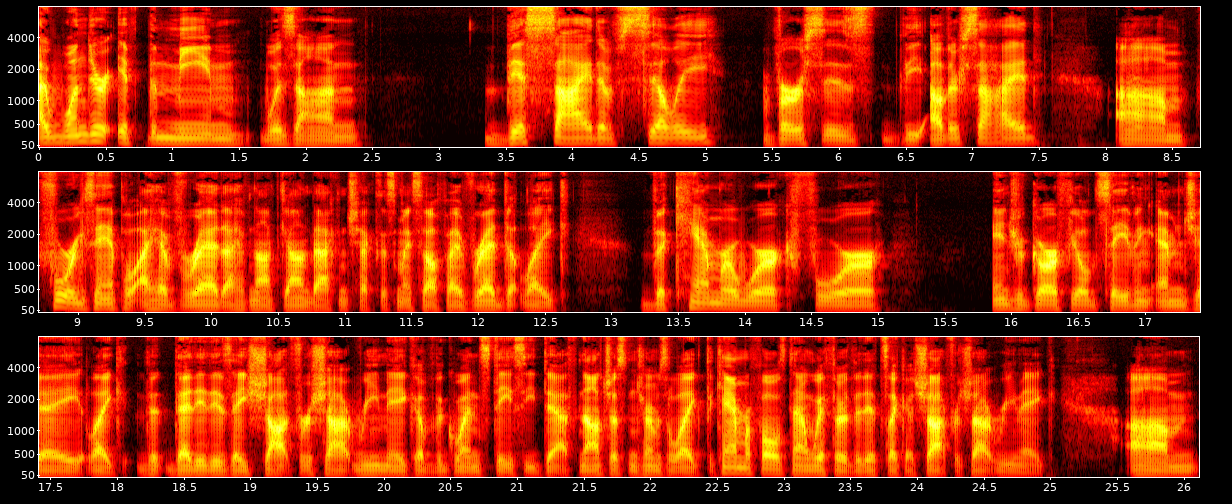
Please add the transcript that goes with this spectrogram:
I wonder if the meme was on this side of silly versus the other side. Um, for example, I have read, I have not gone back and checked this myself. I've read that like the camera work for Andrew Garfield saving MJ, like th- that it is a shot for shot remake of the Gwen Stacy death, not just in terms of like the camera falls down with her, that it's like a shot for shot remake. Um,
